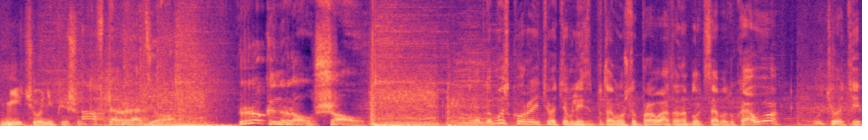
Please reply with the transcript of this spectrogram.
Ничего не пишут. Авторадио. Рок-н-ролл шоу. Я думаю, скоро и тетя влезет, потому что права-то на Black Sabbath у кого? У тети.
